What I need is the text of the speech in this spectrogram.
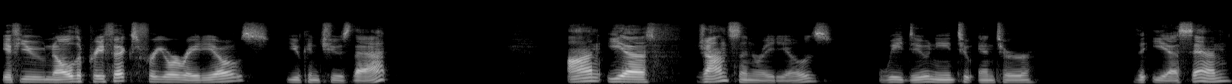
if you know the prefix for your radios, you can choose that. On EF Johnson radios, we do need to enter the ESN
